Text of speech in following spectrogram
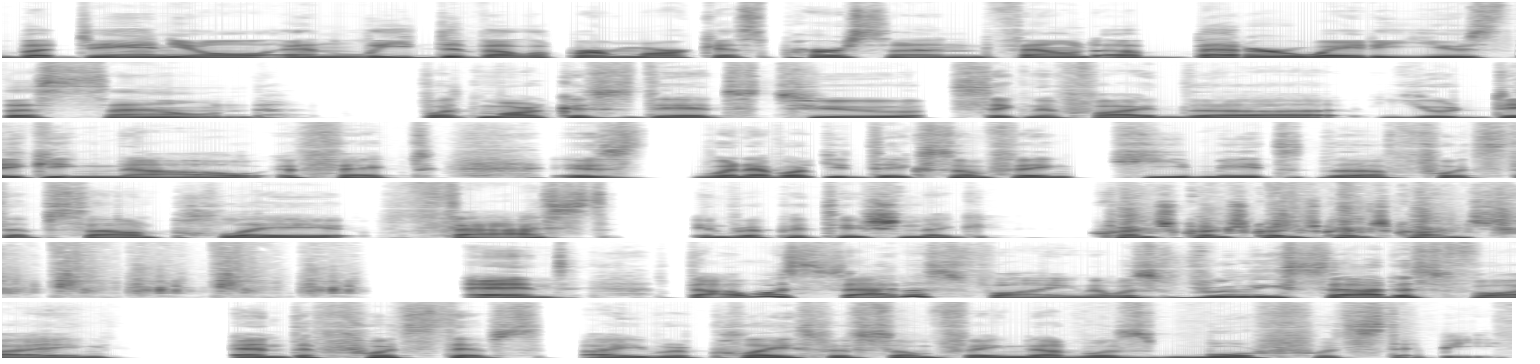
But Daniel and lead developer Markus Persson found a better way to use this sound. What Markus did to signify the you're digging now effect is whenever you dig something, he made the footstep sound play fast in repetition, like crunch, crunch, crunch, crunch, crunch. And that was satisfying. That was really satisfying. And the footsteps I replaced with something that was more footsteppy.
